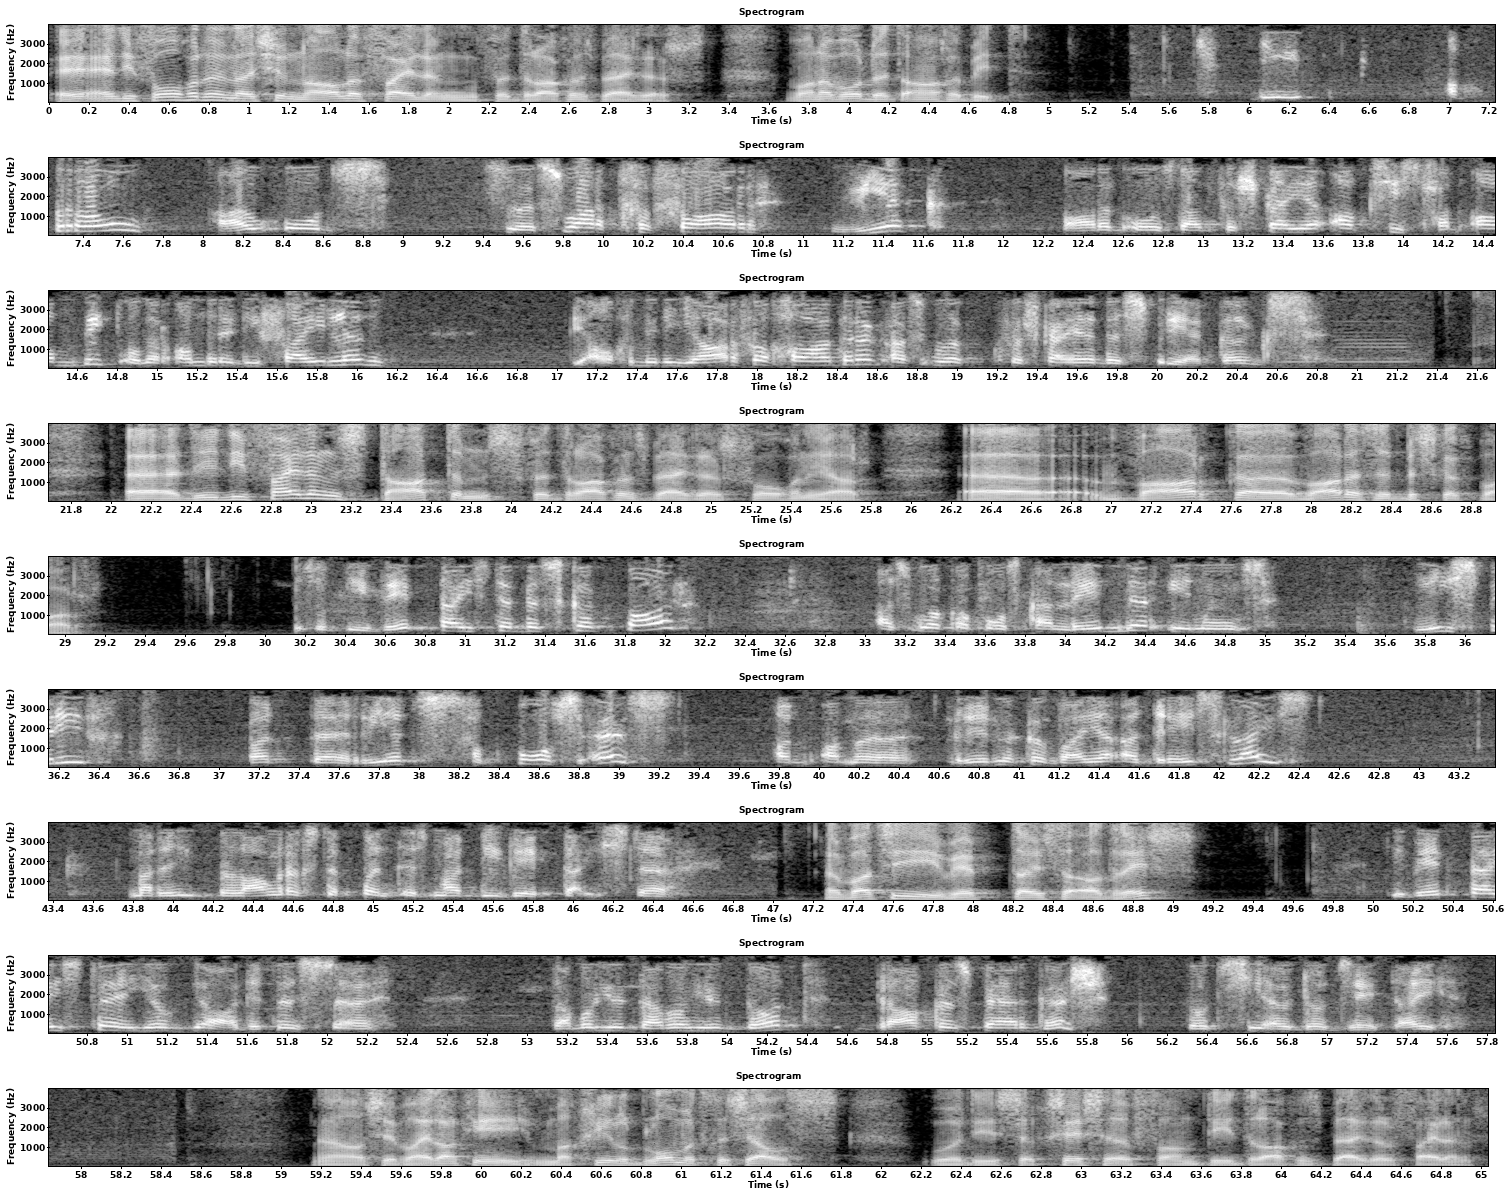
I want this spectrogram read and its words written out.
En, en die volgende nasionale veiling vir Drakensbergers, wanneer word dit aangebied? Die April hou ons so swart gevaar week waarin ons dan verskeie aksies gaan aanbied onder andere die veiling die algemene jaarvergadering as ook verskeie besprekings. Uh die die veilingsdatums vir Drakensbergers volgende jaar. Uh waar uh, waar is dit beskikbaar? Is op die webtuiste beskikbaar as ook op ons kalender en ons nuusbrief wat uh, reeds gepos is aan aan 'n redelike wye adreslys. Maar die belangrikste punt is maar die webtuiste. En wat is die webtuiste adres? Die webtuiste ja, dit is uh, www.drakensbergers.co.za. Nou, as jy baie dankie Magiel Blom het gesels oor die suksesse van die Drakensberger veiling.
